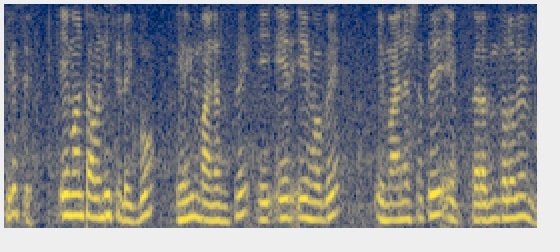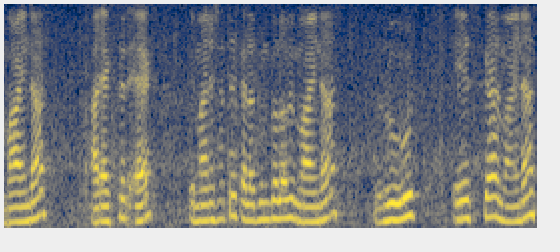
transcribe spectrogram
ঠিক আছে? এই মানটা আবার নিচে লিখব, এখানে কিন্তু মাইনাস আছে। এ, এর এ হবে এই মাইনাস সাথে এ প্লাস গুণ হবে মাইনাস আর এক্সের এক্স এই মাইনাস সাথে প্লাস গুণ হবে minus root a square minus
